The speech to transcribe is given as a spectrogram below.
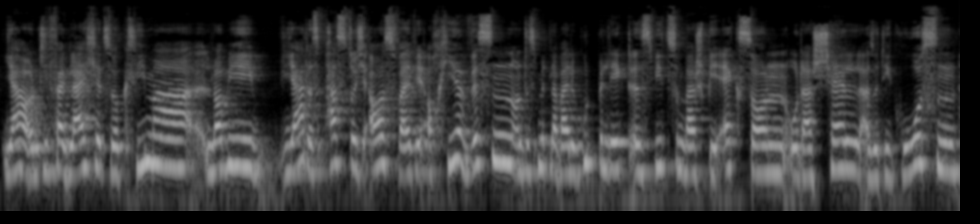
Ja, und die Vergleiche zur Klimalobby, ja, das passt durchaus, weil wir auch hier wissen und es mittlerweile gut belegt ist, wie zum Beispiel Exxon oder Shell, also die großen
